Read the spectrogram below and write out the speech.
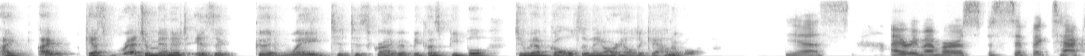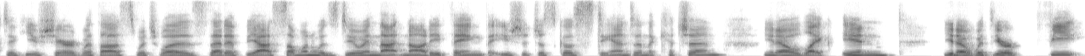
I I guess regimented is a good way to describe it because people do have goals and they are held accountable. Yes. I remember a specific tactic you shared with us, which was that if, yeah, someone was doing that naughty thing, that you should just go stand in the kitchen, you know, like in, you know, with your feet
